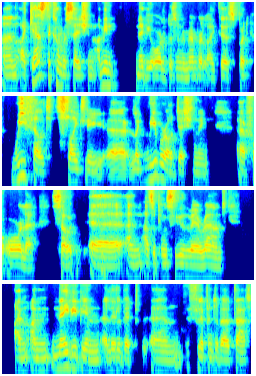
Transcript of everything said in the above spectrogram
And I guess the conversation, I mean, maybe Orla doesn't remember it like this, but we felt slightly uh, like we were auditioning uh, for Orla. So, uh, and as opposed to the other way around, I'm, I'm maybe being a little bit um, flippant about that,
